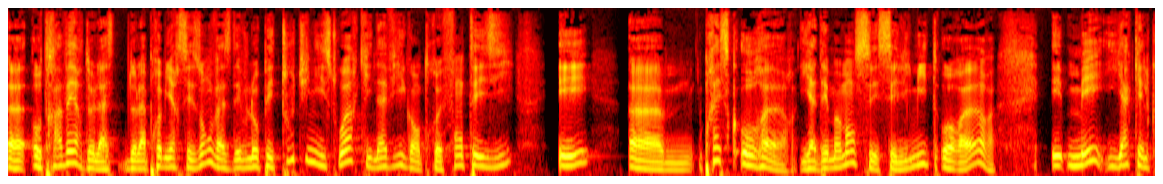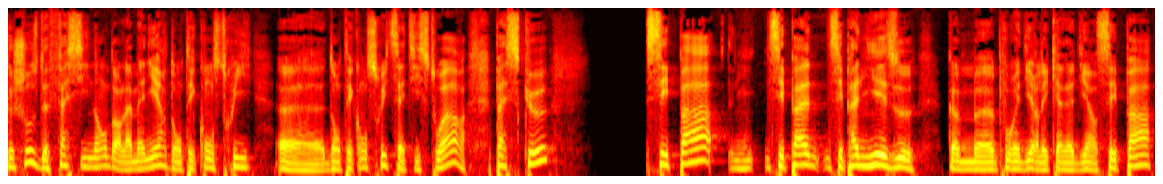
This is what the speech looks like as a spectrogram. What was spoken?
euh, au travers de la, de la première saison, va se développer toute une histoire qui navigue entre fantasy et euh, presque horreur. Il y a des moments, c'est, limite horreur, et, mais il y a quelque chose de fascinant dans la manière dont est construit, euh, dont est construite cette histoire, parce que c'est pas, c'est pas, c'est pas niaiseux comme euh, pourraient dire les Canadiens. C'est pas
